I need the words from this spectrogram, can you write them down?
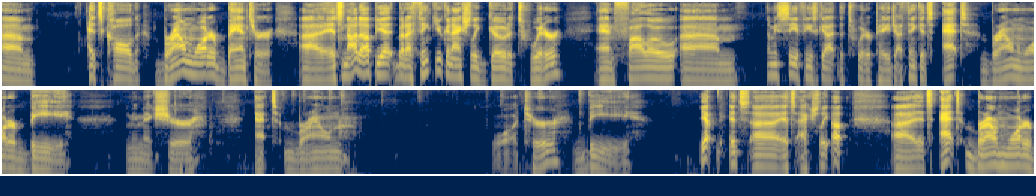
Um, it's called Brownwater Banter. Uh, it's not up yet, but I think you can actually go to Twitter and follow. Um, let me see if he's got the Twitter page. I think it's at Brownwater B. Let me make sure. At Brownwater B. Yep, it's uh, it's actually up. Uh, it's at Brownwater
